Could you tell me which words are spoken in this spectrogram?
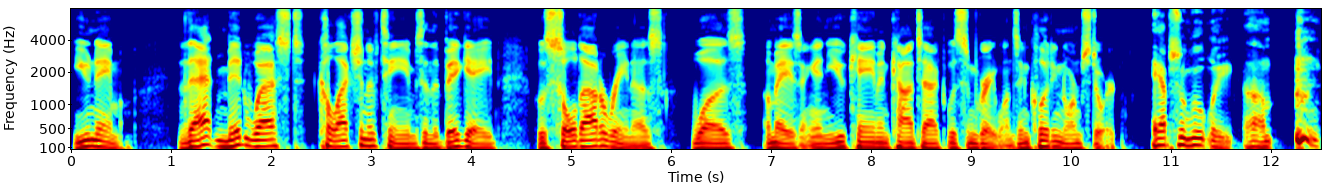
you name them. That Midwest collection of teams in the Big 8 who sold out arenas was amazing and you came in contact with some great ones including Norm Stewart. Absolutely. Um,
